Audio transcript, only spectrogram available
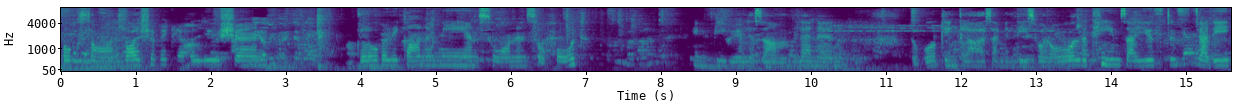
Books on Bolshevik revolution, global economy, and so on and so forth. Imperialism, Lenin, the working class. I mean, these were all the themes I used to study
